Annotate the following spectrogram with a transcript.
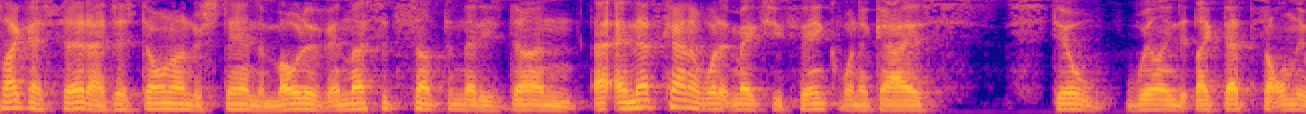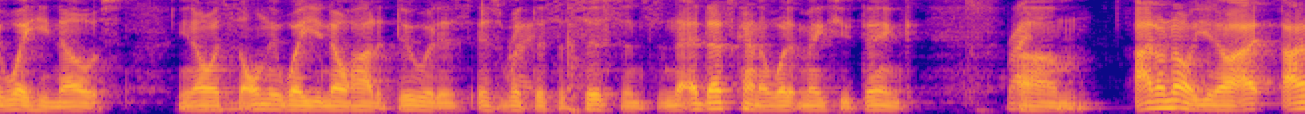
like I said, I just don't understand the motive unless it's something that he's done, and that's kind of what it makes you think when a guy's still willing to like. That's the only way he knows. You know, it's the only way you know how to do it is is with right. this assistance, and that's kind of what it makes you think. Right. Um, I don't know. You know, I, I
